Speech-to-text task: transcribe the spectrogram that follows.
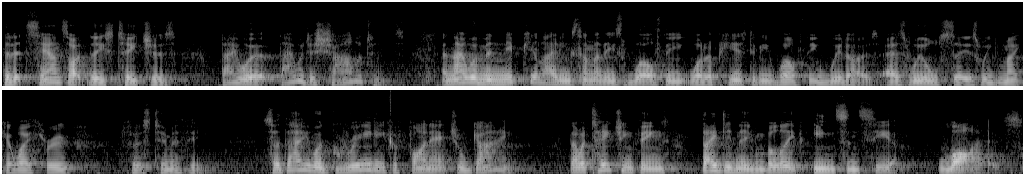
that it sounds like these teachers, they were, they were just charlatans. And they were manipulating some of these wealthy, what appears to be wealthy widows, as we'll see as we make our way through 1 Timothy. So they were greedy for financial gain. They were teaching things they didn't even believe, insincere, lies.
